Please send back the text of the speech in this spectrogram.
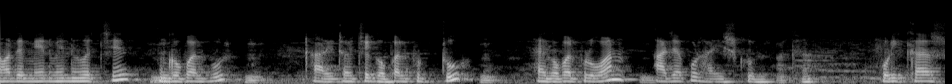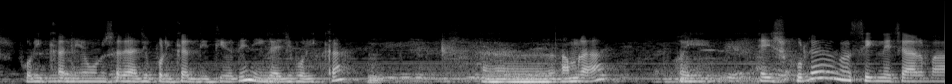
আমাদের মেন ভেন্যু হচ্ছে গোপালপুর। আর এটা হচ্ছে গোপালপুর টু হ্যাঁ Gopalpur one Ajapur high school আচ্ছা। পরীক্ষা পরীক্ষার নিয়ম অনুসারে আজ পরীক্ষার দ্বিতীয় দিন ইংরাজি পরীক্ষা। আমরা ওই এই স্কুলে সিগনেচার বা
